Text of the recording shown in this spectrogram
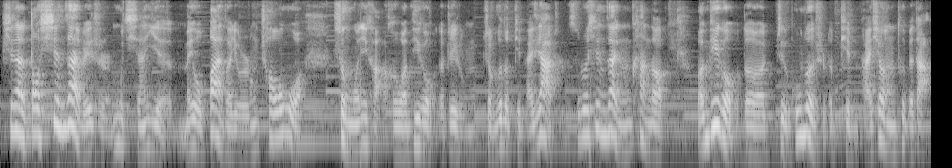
现在到现在为止，目前也没有办法有人能超过圣莫妮卡和顽皮狗的这种整个的品牌价值。所以说，现在你能看到顽皮狗的这个工作室的品牌效应特别大。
